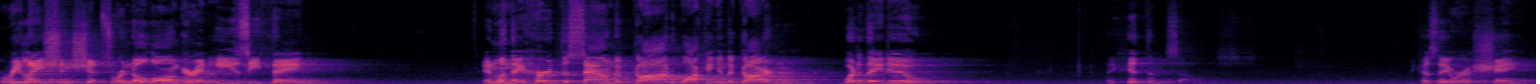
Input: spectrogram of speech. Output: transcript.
Relationships were no longer an easy thing. And when they heard the sound of God walking in the garden, what did they do? They hid themselves because they were ashamed.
